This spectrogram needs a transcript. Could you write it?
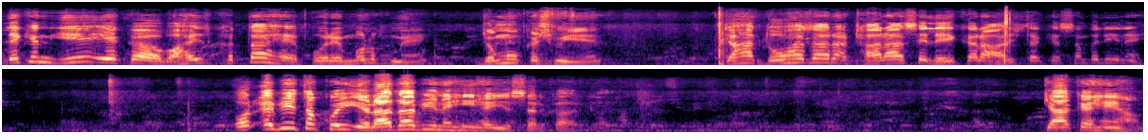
لیکن یہ ایک واحد خطہ ہے پورے ملک میں، جموں کشمیر، جہاں دو ہزار اٹھارہ سے لے کر آج تک اسمبلی نہیں۔ اور ابھی تک کوئی ارادہ بھی نہیں ہے یہ سرکار کا۔ کیا کہیں ہم؟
